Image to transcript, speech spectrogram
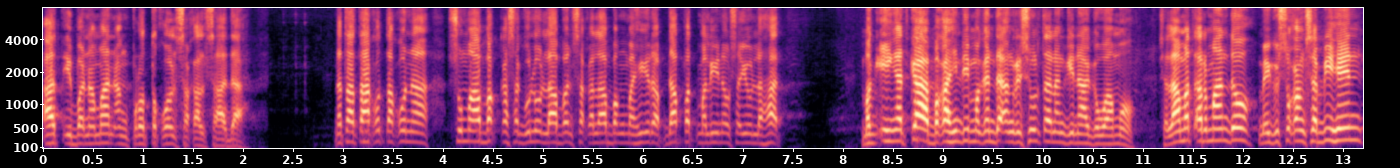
at iba naman ang protocol sa kalsada. Natatakot ako na sumabak ka sa gulo laban sa kalabang mahirap. Dapat malinaw sa iyo lahat. Mag-ingat ka, baka hindi maganda ang resulta ng ginagawa mo. Salamat Armando, may gusto kang sabihin?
